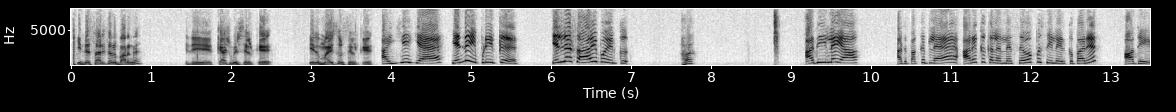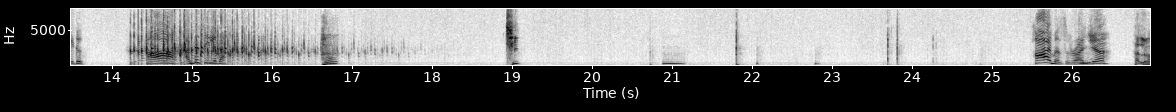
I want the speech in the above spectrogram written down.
இந்த சாரீஸ் பாருங்க. இது காஷ்மீர் சில்க் இது மைசூர் சில்க் ஐயய்ய என்ன இப்படி இருக்கு? எல்லாம் சாய போயிருக்கு? அது இல்லையா? அது பக்கத்துல அரக்கு கலர்ல சிவப்பு சீலை இருக்கு பாரு. அதை எடு. ஆ அந்த சீலை தான். Hi mister Raja hello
